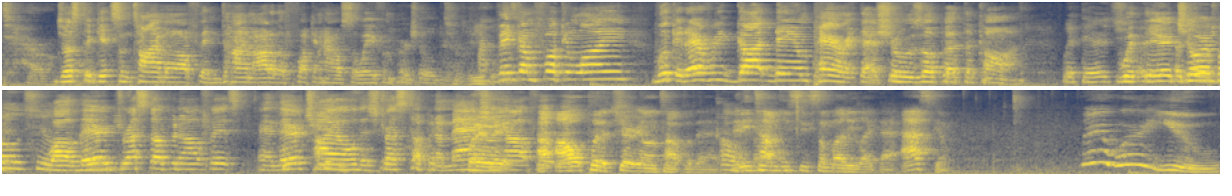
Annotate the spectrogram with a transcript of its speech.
Terrible. just to get some time off and time out of the fucking house away from her children. Terrible. Think I'm fucking lying? Look at every goddamn parent that shows up at the con with their ch- with their adorable children, children. while they're dressed up in outfits and their child is dressed up in a Wait, matching wait. outfit. I- I'll put a cherry on top of that. Oh, Anytime no. you see somebody like that, ask him, "Where were you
